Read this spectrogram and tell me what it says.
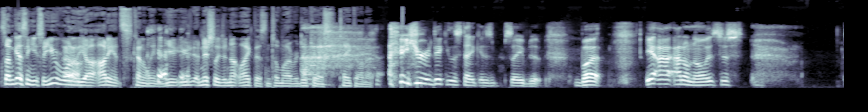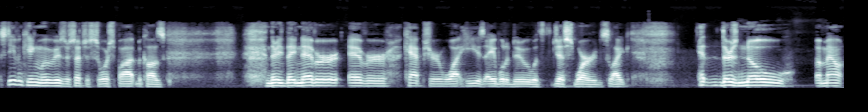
So I'm guessing you. So you were one of the uh, audience, kind of leaning. You, you initially did not like this until my ridiculous take on it. Your ridiculous take has saved it, but yeah, I, I don't know. It's just Stephen King movies are such a sore spot because they they never ever capture what he is able to do with just words. Like there's no amount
